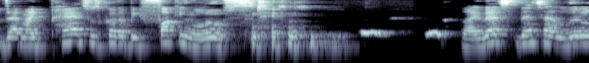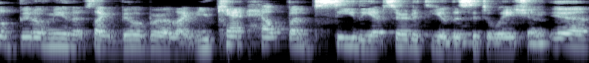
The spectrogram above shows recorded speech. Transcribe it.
that my pants was gonna be fucking loose? like that's that's that little bit of me that's like Bill Burr. Like you can't help but see the absurdity of the situation, yeah.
